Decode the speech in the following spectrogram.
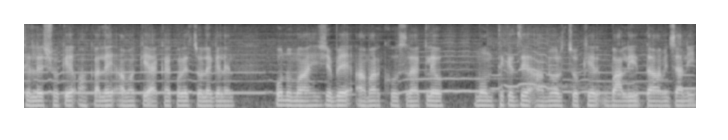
ছেলের শোকে অকালে আমাকে একা করে চলে গেলেন। অনুমা হিসেবে আমার খোঁজ রাখলেও মন থেকে যে আমি ওর চোখের বালি, তা আমি জানি।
